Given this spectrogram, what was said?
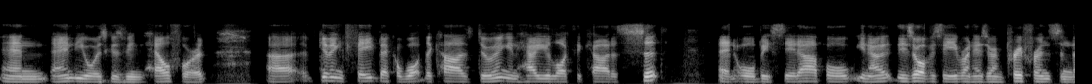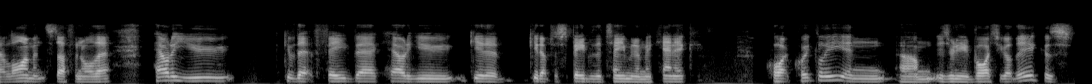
and Andy always gives me hell for it, uh, giving feedback of what the car's doing and how you like the car to sit and all be set up or you know there's obviously everyone has their own preference and alignment stuff and all that how do you give that feedback how do you get a get up to speed with the team and a mechanic quite quickly and um, is there any advice you got there because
